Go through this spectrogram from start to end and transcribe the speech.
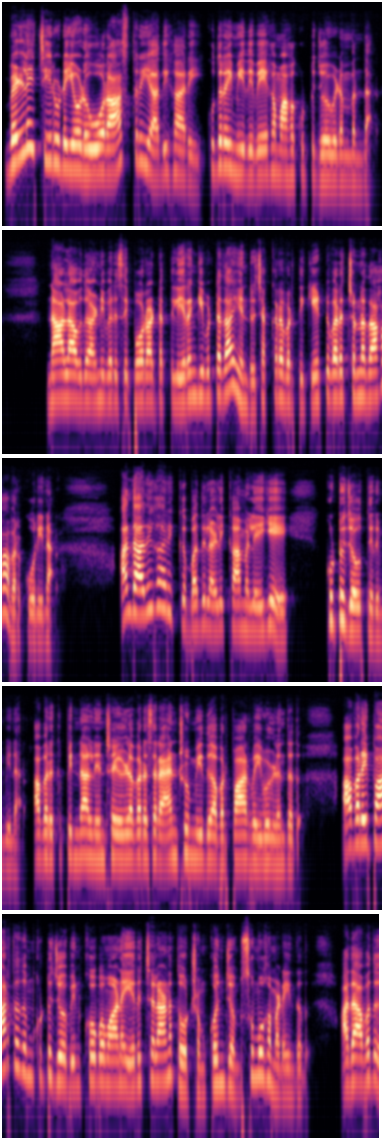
வெள்ளை சீருடையோடு ஓர் ஆஸ்திரிய அதிகாரி குதிரை மீது வேகமாக குட்டுஜோவிடம் வந்தார். நாலாவது அணிவரிசை போராட்டத்தில் இறங்கிவிட்டதா என்று சக்கரவர்த்தி கேட்டு வரச் சொன்னதாக அவர் கூறினார். அந்த அதிகாரிக்கு பதில் அளிக்காமலேயே குட்டுஜோ திரும்பினார். அவருக்கு பின்னால் நின்ற இளவரசர் ஆண்ட்ரூ மீது அவர் பார்வை விழுந்தது. அவரை பார்த்ததும் குட்டுஜோவின் கோபமான எரிச்சலான தோற்றம் கொஞ்சம் சுமூகமடைந்தது. அதாவது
